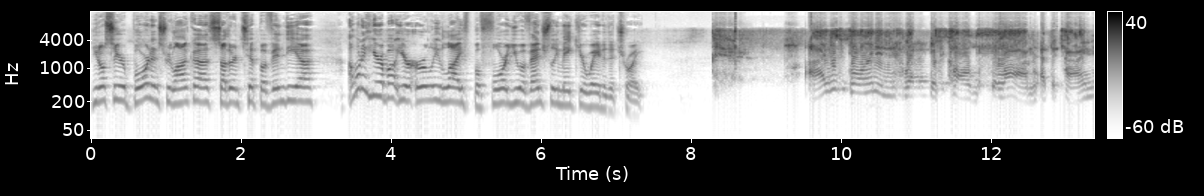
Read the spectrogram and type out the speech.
You know, so you're born in Sri Lanka, southern tip of India. I want to hear about your early life before you eventually make your way to Detroit. I was born in what was called Ceylon at the time,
